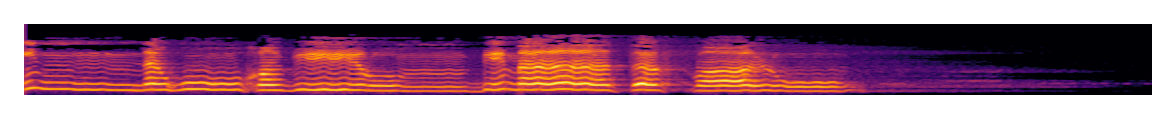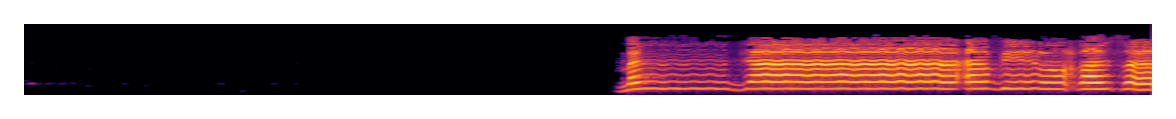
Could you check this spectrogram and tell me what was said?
إنه خبير بما تفعلون من جاء بالحسنة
